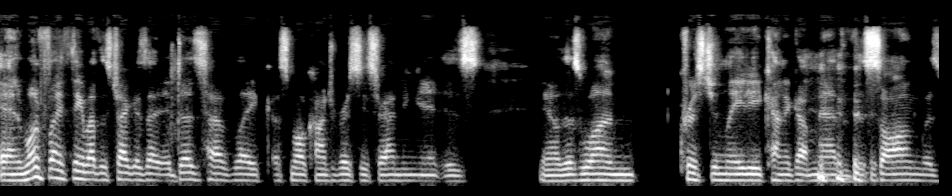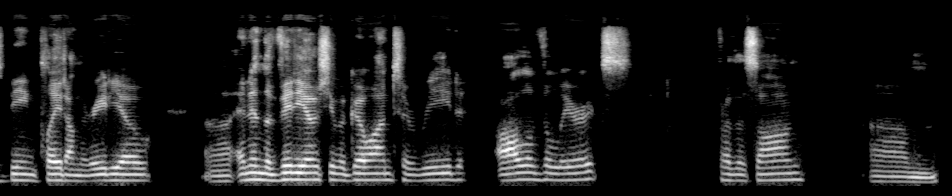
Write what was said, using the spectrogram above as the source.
and one funny thing about this track is that it does have like a small controversy surrounding it. Is you know this one Christian lady kind of got mad that this song was being played on the radio, uh, and in the video she would go on to read all of the lyrics for the song. Um,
